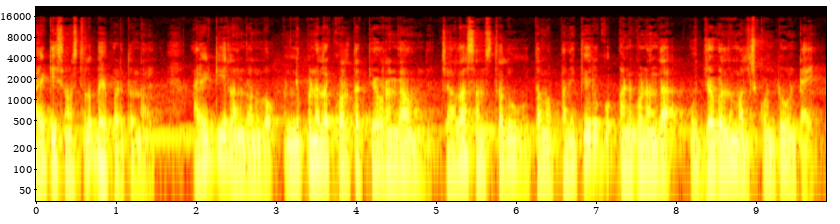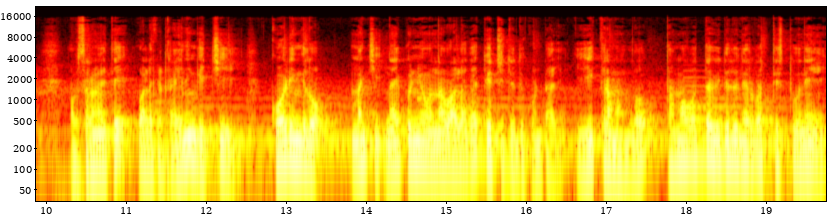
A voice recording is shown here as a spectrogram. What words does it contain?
ఐటీ సంస్థలు భయపడుతున్నాయి. ఐటీ రంగంలో నిపుణుల కొరత తీవ్రంగా ఉంది. చాలా సంస్థలు తమ పనితీరుకు అనుగుణంగా ఉద్యోగులను మలుచుకుంటూ ఉంటాయి. అవసరమైతే వాళ్ళకి ట్రైనింగ్ ఇచ్చి కోడింగ్లో మంచి నైపుణ్యం ఉన్న వాళ్ళగా తీర్చిదిద్దుకుంటాయి. ఈ క్రమంలో తమ వద్ద విధులు నిర్వర్తిస్తూనే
